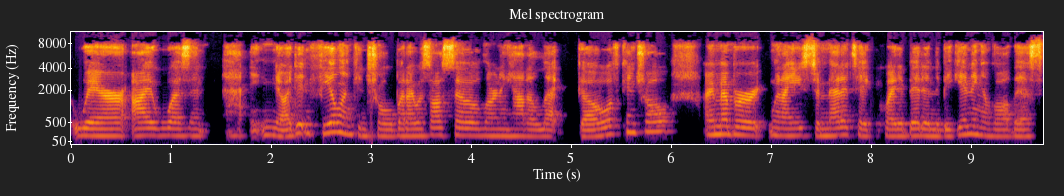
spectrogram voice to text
where i wasn't you know i didn't feel in control but i was also learning how to let go of control. I remember when i used to meditate quite a bit in the beginning of all this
